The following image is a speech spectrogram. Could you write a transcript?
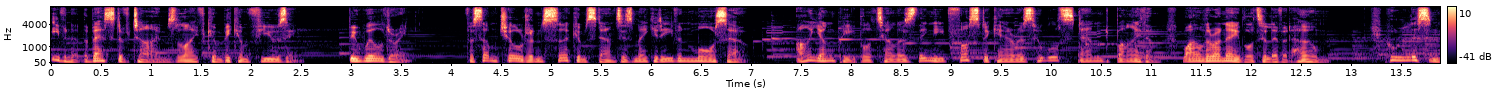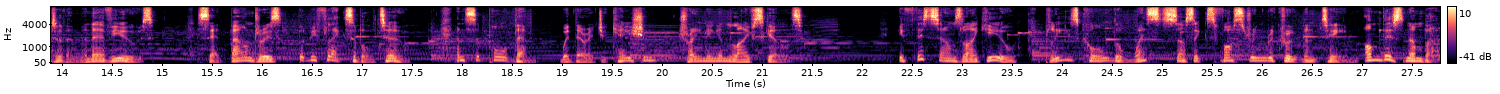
Even at the best of times, life can be confusing, bewildering. For some children, circumstances make it even more so. Our young people tell us they need foster carers who will stand by them while they're unable to live at home, who listen to them and their views, set boundaries but be flexible too, and support them with their education, training and life skills. If this sounds like you, please call the West Sussex Fostering Recruitment Team on this number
